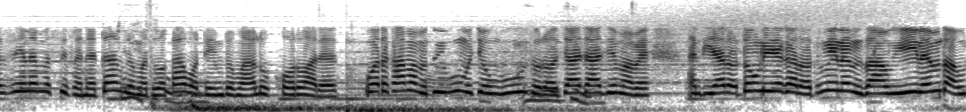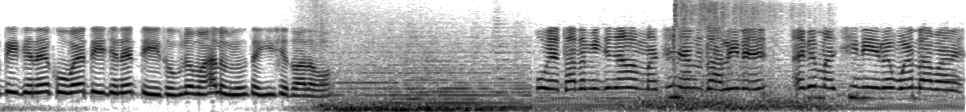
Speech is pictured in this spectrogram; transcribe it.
အစင်းလည်းမစစ်ဖ ೇನೆ တန်းပြီးတော့မှသူကကားပေါ်တင်ပြီးတော့မှအဲ့လိုခေါ်တော့ရတယ်ဟိုကတခါမှမတွေ့ဘူးမကြုံဘူးဆိုတော့ကြားကြားချင်းမှာပဲအန်တီကတော့3လေးရက်ကတော့သမင်းလည်းမစားဘူးရေးလည်းမတော့ဘူးတေးချင်တယ်ကိုပဲတေးချင်တယ်တေးဆိုပြီးတော့မှအဲ့လိုမျိုးစိတ်ကြီးဖြစ်သွားတော့ကိုယ့်ရဲ့သားသမီးချင်းချင်းမှမချင်းချင်းသားလေးနဲ့အဲ့ဒီမှာချင်းနေလည်းဝမ်းသာပါတယ်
